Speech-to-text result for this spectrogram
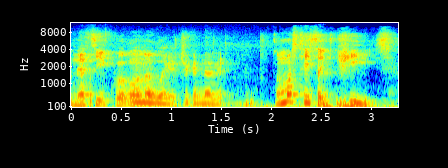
that's the equivalent of like a chicken nugget. Almost tastes like cheese.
